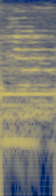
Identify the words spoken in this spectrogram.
嗯。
